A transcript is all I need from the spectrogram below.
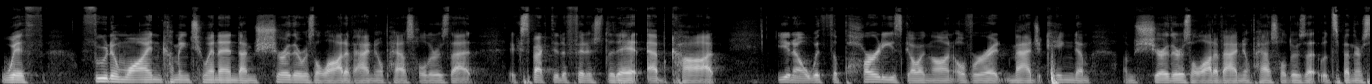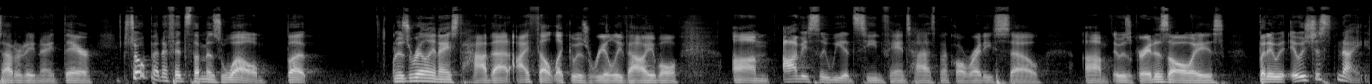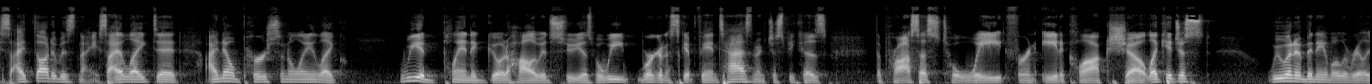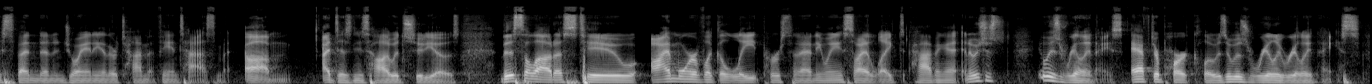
With food and wine coming to an end, I'm sure there was a lot of annual pass holders that expected to finish the day at Epcot. You know, with the parties going on over at Magic Kingdom, I'm sure there's a lot of annual pass holders that would spend their Saturday night there. So it benefits them as well. But it was really nice to have that. I felt like it was really valuable. Um, obviously, we had seen Fantasmic already, so um, it was great as always, but it, it was just nice. I thought it was nice. I liked it. I know personally, like, we had planned to go to Hollywood Studios, but we were going to skip Fantasmic just because the process to wait for an eight o'clock show, like, it just, we wouldn't have been able to really spend and enjoy any other time at Fantasmic. Um, at Disney's Hollywood Studios. This allowed us to I'm more of like a late person anyway, so I liked having it and it was just it was really nice. After park close, it was really really nice.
